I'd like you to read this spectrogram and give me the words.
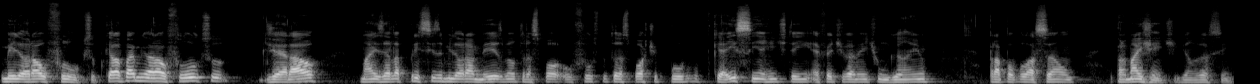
melhorar o fluxo, porque ela vai melhorar o fluxo geral, mas ela precisa melhorar mesmo o, o fluxo do transporte público, porque aí sim a gente tem efetivamente um ganho para a população, para mais gente, digamos assim.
